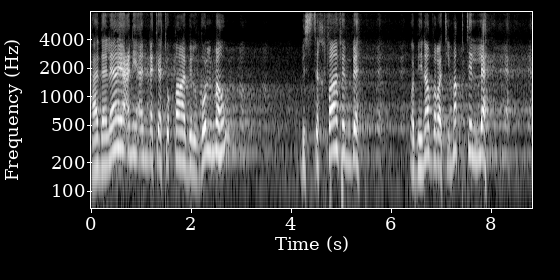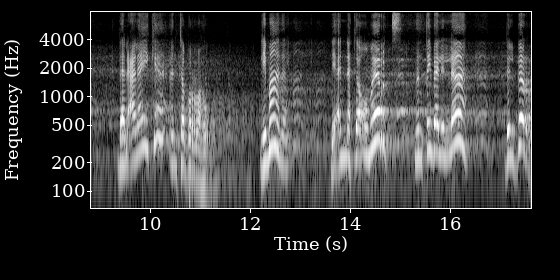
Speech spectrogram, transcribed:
هذا لا يعني أنك تقابل ظلمه باستخفاف به وبنظرة مقت له بل عليك أن تبره. لماذا؟ لأنك أمرت من قبل الله بالبر.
